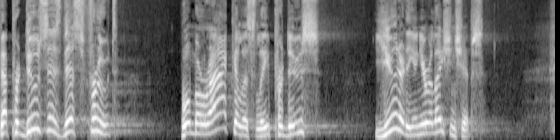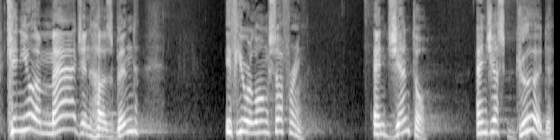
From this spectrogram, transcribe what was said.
that produces this fruit will miraculously produce unity in your relationships. Can you imagine, husband, if you were long suffering and gentle and just good?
